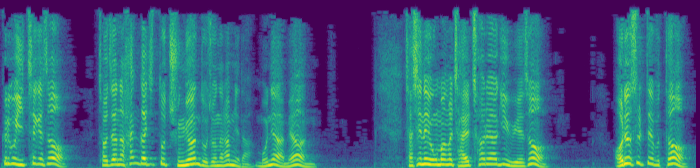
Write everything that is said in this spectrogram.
그리고 이 책에서 저자는 한 가지 또 중요한 도전을 합니다. 뭐냐 하면 자신의 욕망을 잘 처리하기 위해서 어렸을 때부터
